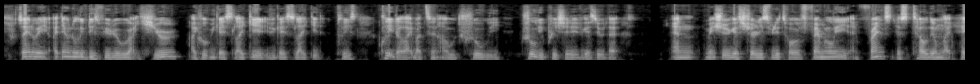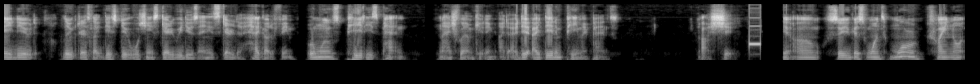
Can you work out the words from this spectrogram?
so anyway, I think I'm gonna leave this video right here. I hope you guys like it. If you guys like it, please click the like button. I would truly, truly appreciate it if you guys do that. And make sure you guys share this video to your family and friends. Just tell them like hey dude look there's like this dude watching scary videos and it scared the heck out of him. Almost peed his pants. No actually i'm kidding. I, I did i didn't pee my pants. Oh shit. Yeah um so you guys want more? Try not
